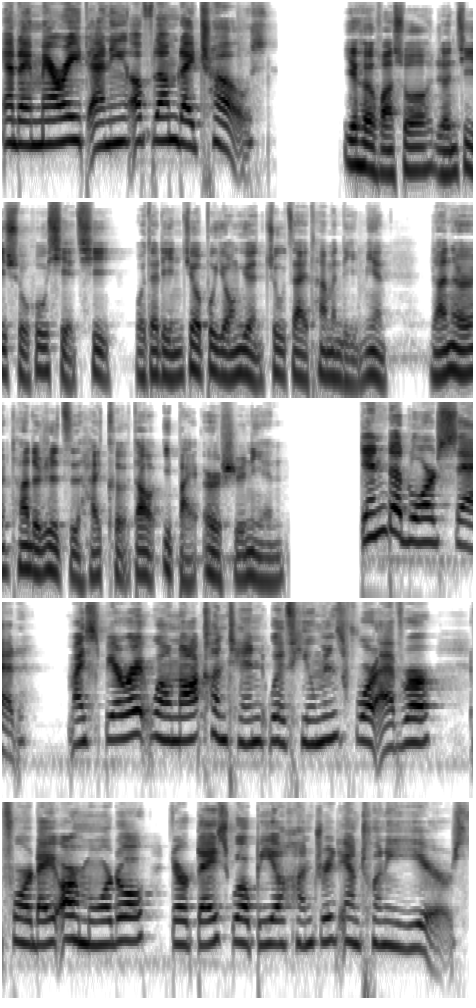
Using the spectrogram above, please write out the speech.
and they married any of them they chose. 耶和华说：“人既属乎血气，我的灵就不永远住在他们里面。然而他的日子还可到一百二十年。Then the Lord said, My spirit will not contend with humans forever, for they are mortal, their days will be a hundred and twenty years.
